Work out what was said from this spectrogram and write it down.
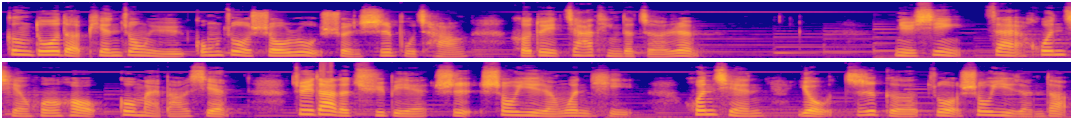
更多的偏重于工作收入损失补偿和对家庭的责任。女性在婚前婚后购买保险，最大的区别是受益人问题。婚前有资格做受益人的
